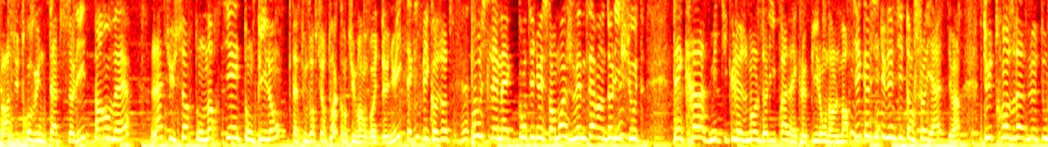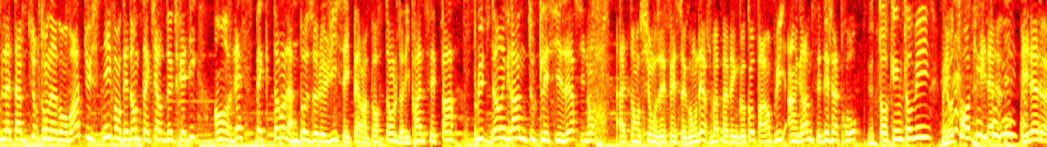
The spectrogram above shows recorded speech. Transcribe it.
Bah, tu trouves une table solide, pas en verre. Là, tu sors ton mortier et ton pilon, que t'as toujours sur toi quand tu vas en boîte de nuit. T'expliques aux autres, pousse les mecs, continuez sans moi, je vais me faire un dolly shoot. T'écrases méticuleusement le doliprane avec le pilon dans le mortier, comme si tu faisais une petite enchoyade, tu vois. Tu transvases le tout de la table sur ton avant-bras, tu sniffes en t'aidant de ta carte de crédit en respectant la posologie, c'est hyper important. Le doliprane, c'est pas plus d'un gramme toutes les 6 heures, sinon attention aux effets secondaires. Je vois Pablen Coco, par exemple, lui, un gramme, c'est déjà trop. You talking to me? You talking to me? il a le,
